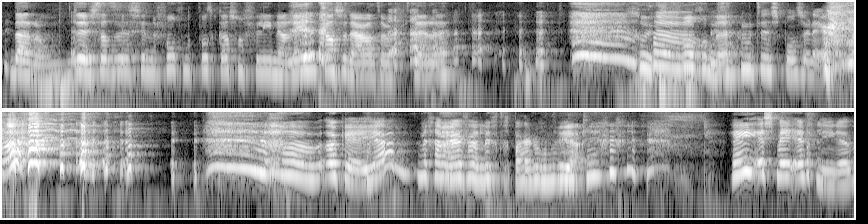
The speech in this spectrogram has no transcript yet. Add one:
Daarom. Dus dat is in de volgende podcast van Feline alleen. kan ze daar wat over vertellen. Goed, Eh, volgende. We moeten een sponsor neer. Oh, Oké, ja. Dan gaan we even een luchtig paardenonderwerpje. Hey Esme en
